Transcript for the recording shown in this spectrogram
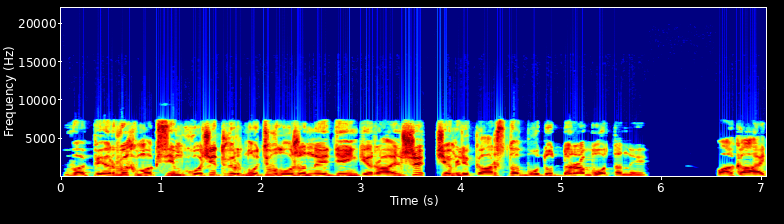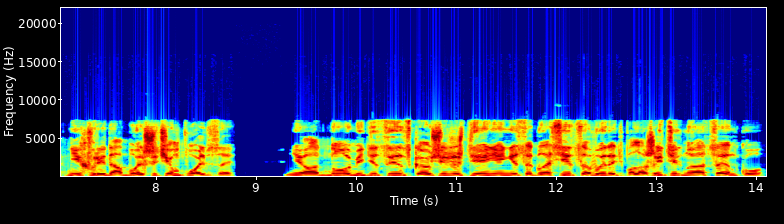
Во-первых, Максим хочет вернуть вложенные деньги раньше, чем лекарства будут доработаны. Пока от них вреда больше, чем пользы. Ни одно медицинское учреждение не согласится выдать положительную оценку,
